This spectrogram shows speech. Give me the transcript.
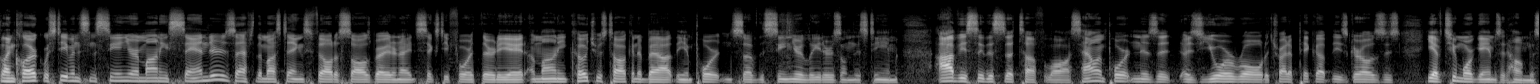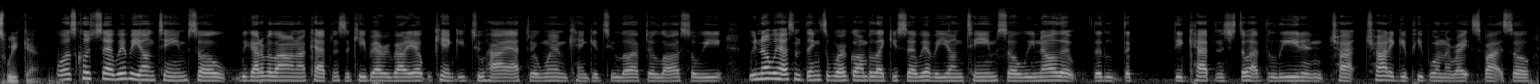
Glenn Clark with Stevenson senior Imani Sanders after the Mustangs fell to Salisbury tonight 64-38. Imani, coach was talking about the importance of the senior leaders on this team. Obviously, this is a tough loss. How important is it as your role to try to pick up these girls as you have two more games at home this weekend? Well, as coach said, we have a young team, so we got to rely on our captains to keep everybody up. We can't get too high after a win, we can't get too low after a loss. So we we know we have some things to work on, but like you said, we have a young team, so we know that the the the captains still have to lead and try try to get people in the right spot. So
